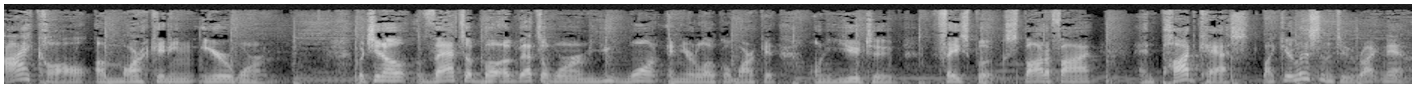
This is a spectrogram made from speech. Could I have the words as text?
I call a marketing earworm. But you know, that's a bug, that's a worm you want in your local market on YouTube, Facebook, Spotify, and podcasts like you're listening to right now.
